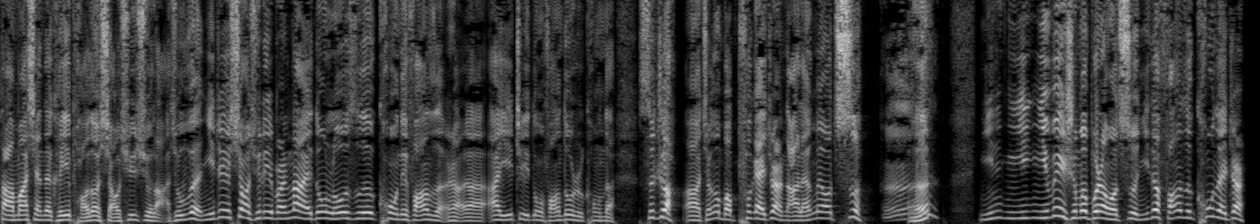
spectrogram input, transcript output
大妈现在可以跑到小区去了，就问你这个小区里边哪一栋楼是空的房子？是吧？阿姨，这栋房都是空的，是这啊？叫我把铺盖卷拿来，我要吃。嗯，你你你为什么不让我吃？你的房子空在这儿，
